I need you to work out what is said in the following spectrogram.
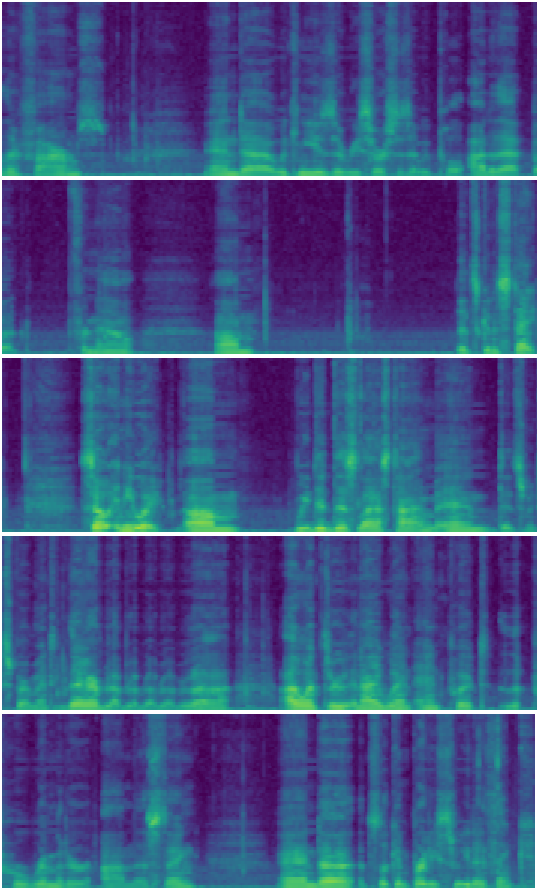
they're farms. And uh, we can use the resources that we pull out of that, but for now, um, it's going to stay. So anyway, um, we did this last time and did some experimenting there, blah, blah, blah, blah, blah. I went through and I went and put the perimeter on this thing. And uh, it's looking pretty sweet, I think.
